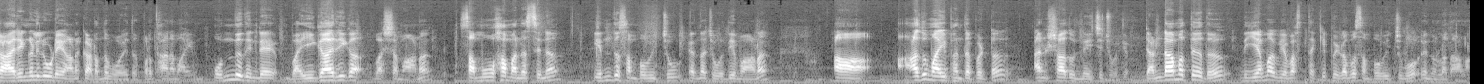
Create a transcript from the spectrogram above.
കാര്യങ്ങളിലൂടെയാണ് കടന്നുപോയത് പ്രധാനമായും. ഒന്ന് ഇതിന്റെ വൈകാരിക വശമാണ്. സമൂഹ മനസ്സിന് എന്ത് സംഭവിച്ചു എന്ന ചോദ്യമാണ്. അതുമായി ബന്ധപ്പെട്ട് അൻഷാദ് ഉന്നയിച്ച ചോദ്യം. രണ്ടാമത്തേത് നിയമവ്യവസ്ഥയ്ക്ക് പിഴവ് സംഭവിച്ചുവോ എന്നുള്ളതാണ്.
